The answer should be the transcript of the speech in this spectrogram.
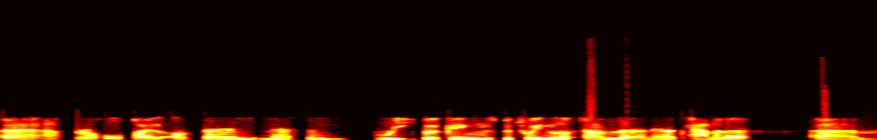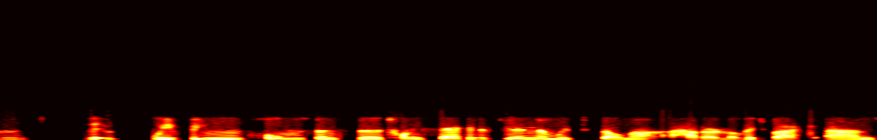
uh, after a whole pile of very messy rebookings between Lufthansa and Air Canada, um, the, we've been home since the 22nd of June, and we've still not had our luggage back. And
